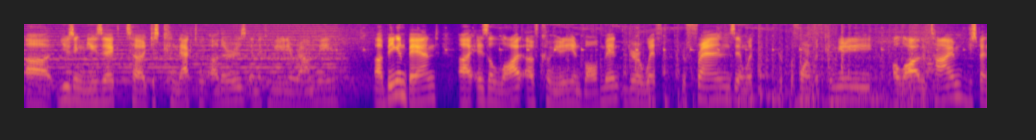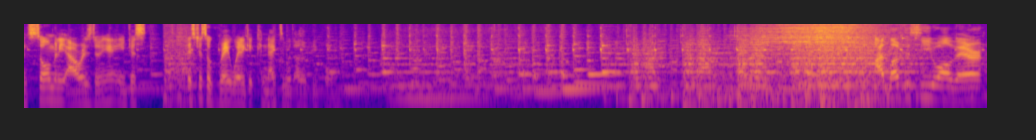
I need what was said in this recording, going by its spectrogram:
uh, using music to just connect with others in the community around me. Uh, being in band uh, is a lot of community involvement. You're with your friends and with you're performing with the community a lot of the time. You spend so many hours doing it and you just it's just a great way to get connected with other people. I'd love to see you all there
